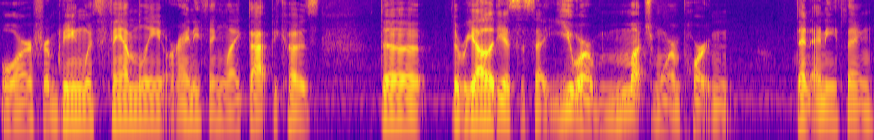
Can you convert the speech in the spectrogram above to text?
or from being with family or anything like that because the the reality is, is that you are much more important than anything.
